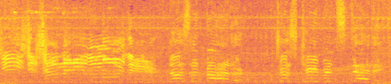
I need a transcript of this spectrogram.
Jesus, how many of them are there? Doesn't matter! Just keep it steady!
